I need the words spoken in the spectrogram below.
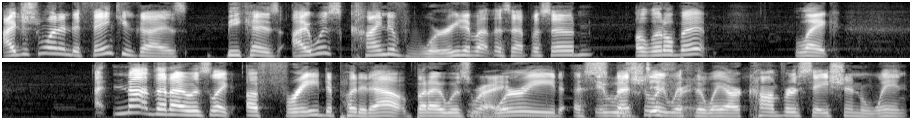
I just wanted to thank you guys because I was kind of worried about this episode a little bit. Like not that I was like afraid to put it out, but I was Right. worried especially with the way our conversation went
